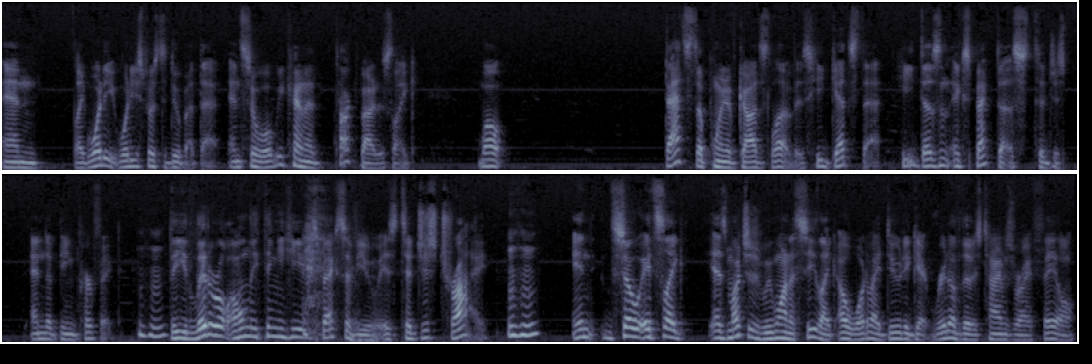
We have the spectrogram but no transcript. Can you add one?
And like what are you what are you supposed to do about that? And so what we kind of talked about is like well that's the point of God's love is he gets that. He doesn't expect us to just end up being perfect. Mhm. The literal only thing he expects of you is to just try. Mhm. And so it's like as much as we want to see like, oh, what do I do to get rid of those times where I fail?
